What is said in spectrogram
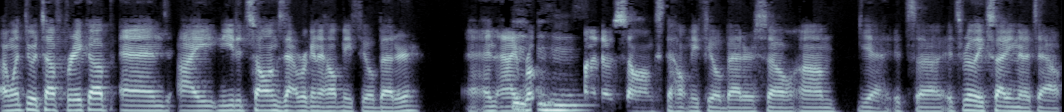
I went through a tough breakup and I needed songs that were going to help me feel better. And I wrote Mhm. one of those songs to help me feel better. So um, yeah, it's uh, it's really exciting that it's out.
